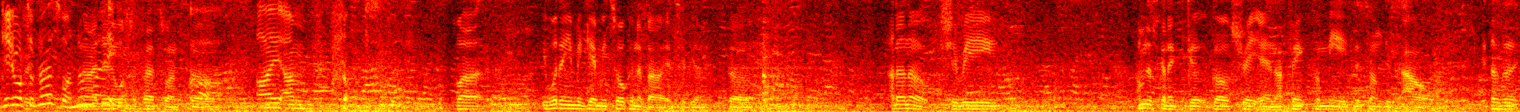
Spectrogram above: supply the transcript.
Did you watch the first one? No, No, I way. didn't watch the first one. So, oh, I am shocked. but it wouldn't even get me talking about it to be honest. So, I don't know. Should we? I'm just gonna go, go straight in. I think for me, this song is out. It doesn't.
